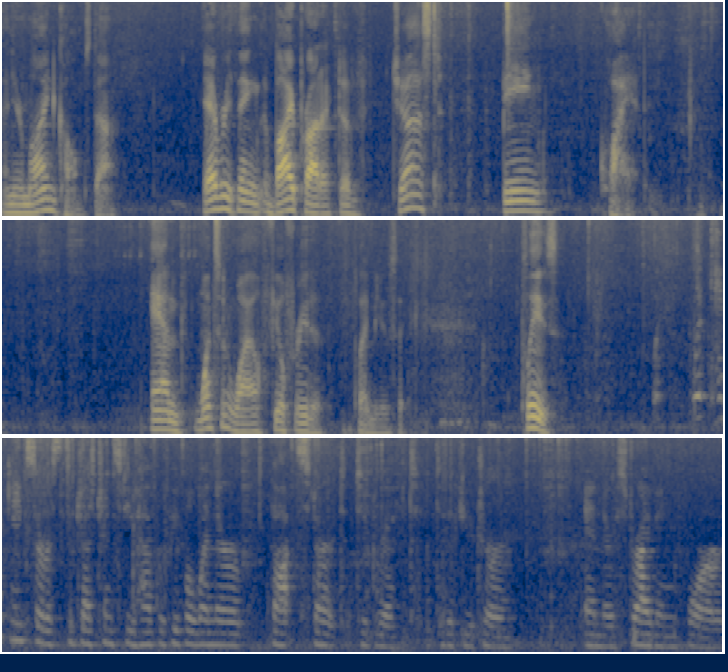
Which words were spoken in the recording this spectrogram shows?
and your mind calms down. Everything, a byproduct of just being quiet. And once in a while, feel free to play music. Please What, what techniques or suggestions do you have for people when their thoughts start to drift to the future and they're striving for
